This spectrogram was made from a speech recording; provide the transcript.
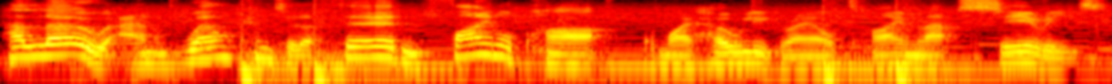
Hello and welcome to the third and final part of my Holy Grail time-lapse series.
